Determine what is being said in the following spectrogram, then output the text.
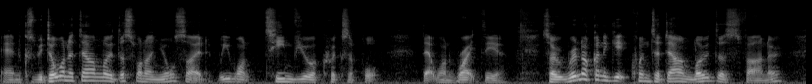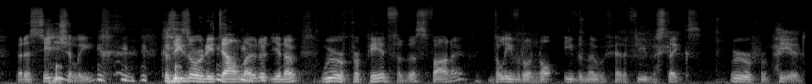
and because we don't want to download this one on your side, we want TeamViewer Quick Support, that one right there. So we're not going to get Quinn to download this, whānau, but essentially, because he's already downloaded, you know, we were prepared for this, whānau. Believe it or not, even though we've had a few mistakes we were prepared.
